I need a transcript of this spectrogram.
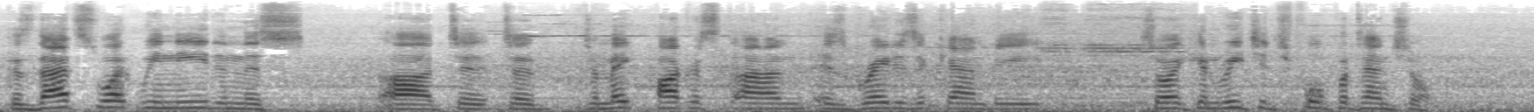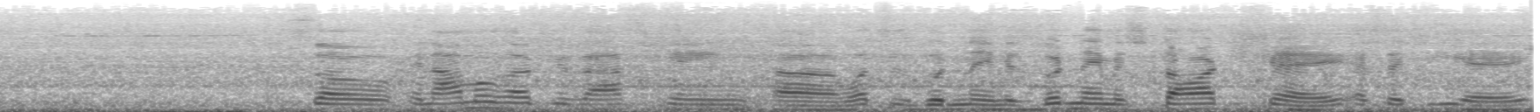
because that's what we need in this uh, to, to, to make Pakistan as great as it can be so it can reach its full potential. So, Inamul Haq is asking, uh, what's his good name? His good name is Todd Shea, S-H-E-A.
